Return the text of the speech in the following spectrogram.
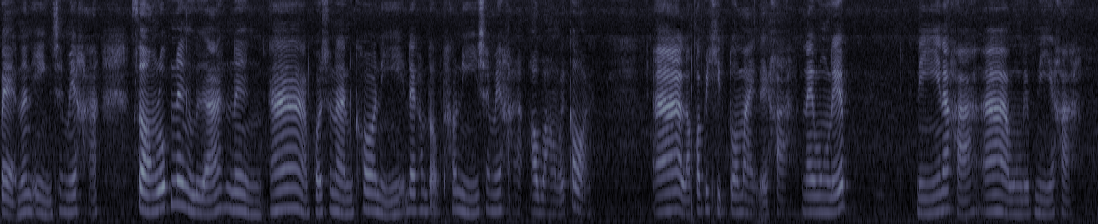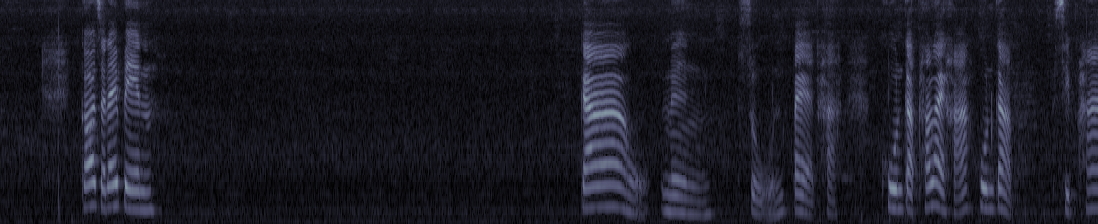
แปดนั่นเองใช่ไหมคะสองลบหนึ่งเหลือหนึ่งอ่า เพราะฉะนั้นข้อนี้ได้คำตอบเท่านี้ใช่ไหมคะ เอาวางไว้ก่อน อ่า แล้วก็ไปคิดตัวใหม่เลยค่ะ ในวงเล็บ นี้นะคะ อ่าวงเล็บนี้ค่ะ ก็จะได้เป็นเก้าหนึ่งศูนย์แปดค่ะ คูณกับเท่าไหร่คะ คูณกับสิบห้า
